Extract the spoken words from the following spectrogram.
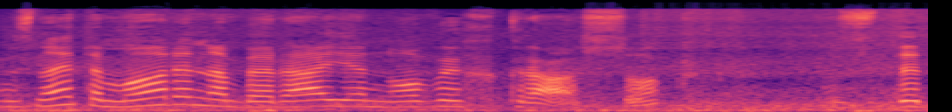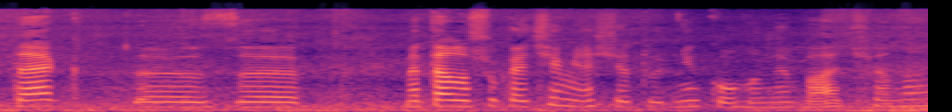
Ви знаєте, море набирає нових красок. З детект з металошукачем я ще тут нікого не бачила.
